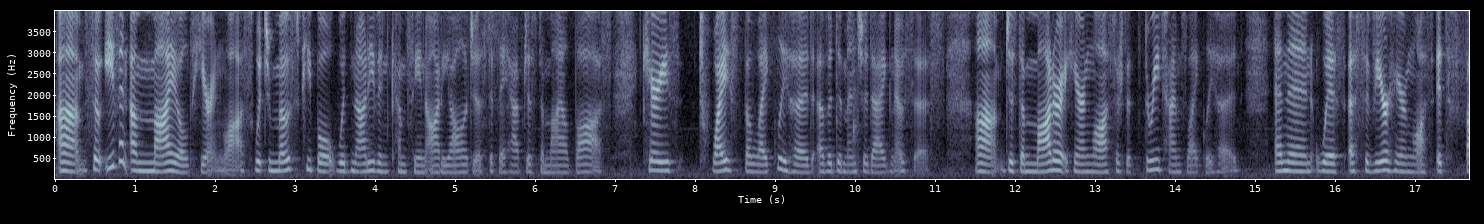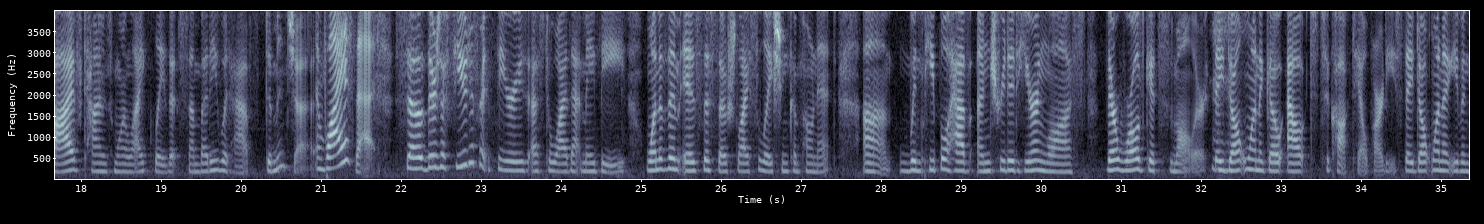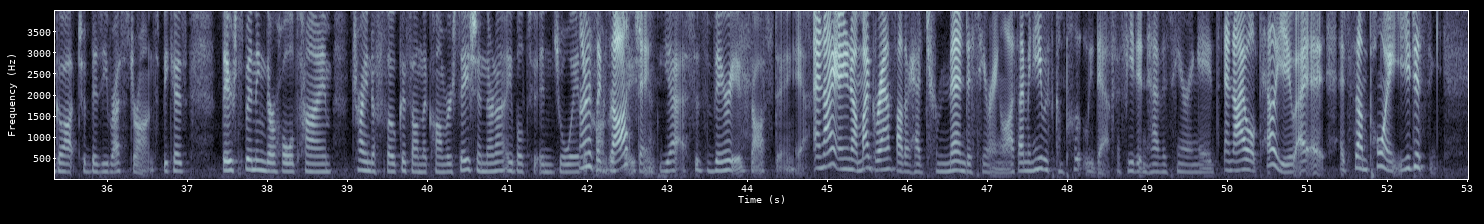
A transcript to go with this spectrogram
Um, so even a mild hearing loss, which most people would not even come see an audiologist if they have just a mild loss, carries twice the likelihood of a dementia diagnosis. Um, just a moderate hearing loss, there's a three times likelihood. And then with a severe hearing loss, it's five times more likely that somebody would have dementia. And why is that? So there's a few different theories as to why that may be. One of them is the social isolation component. Um, when people have untreated hearing loss, their world gets smaller. Mm-hmm. They don't want to go out to cocktail parties. They don't want to even go out to busy restaurants because they're spending their whole time trying to focus on the conversation. They're not able to enjoy the and it's exhausting. Yes, it's very exhausting. Yeah. And I you know, my grandfather had tremendous hearing loss. I mean, he was completely deaf if he didn't have his hearing aids. And I will tell you, I, at some point, you just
